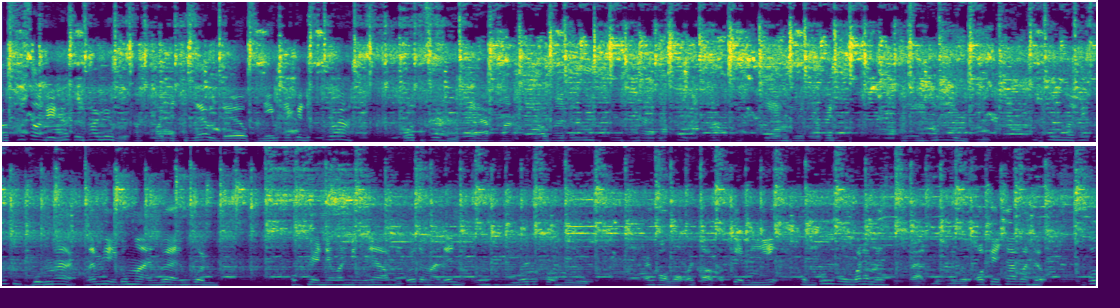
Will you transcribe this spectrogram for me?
ก็สวัสดีท่านผู้ชมที่อยู่ครับพอจะชิมแล้วเดิมวันนี้วันนี้ก็ได้ชื่อว่าโอทูเหมือนเดิมครับมาเรามาเล่นเกมของมันที่ชื่อครับเกมเดียวนะเป็นเกมที่เหมือนขึ้นมาเนี่ยก็คือคุ้นมากและเพลงก็มันด้วยทุกคนโอเคในวันนี้นะครับผมก็จะมาเล่นโอทูให้ทุกคนดูแต่ขอบอกไว้ก่อนว่าเกมนี้ ผมก็งงว่าทำไมสิบแปดบวกเลยโอเคช่างมันเถอะผมก็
